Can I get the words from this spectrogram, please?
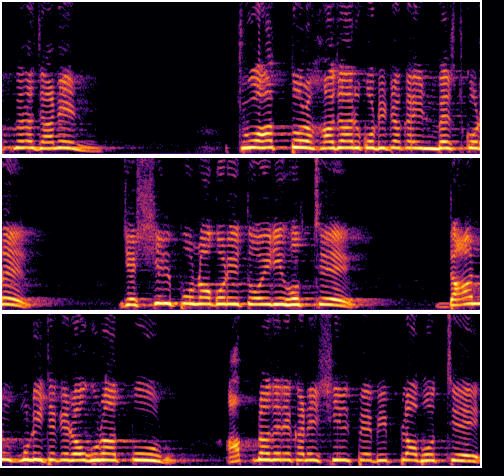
আপনারা জানেন চুয়াত্তর হাজার কোটি টাকা ইনভেস্ট করে যে শিল্পনগরী তৈরি হচ্ছে। ডানকুনি থেকে রঘুনাথপুর। আপনাদের এখানে শিল্পে বিপ্লব হচ্ছে।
